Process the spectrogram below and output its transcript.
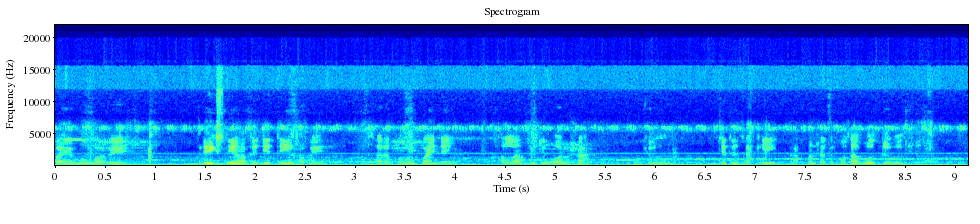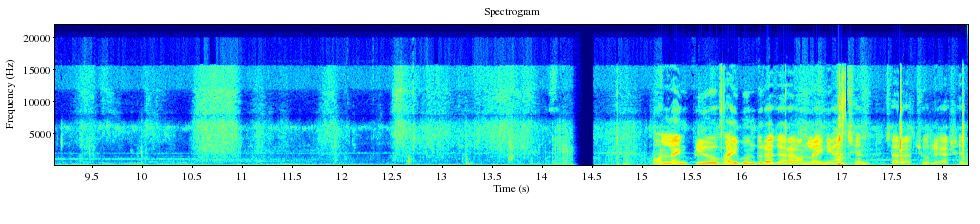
ভয়াবহভাবে রিক্স নিয়ে আমাকে যেতেই হবে। তারা কোনো উপায় নেই। আল্লাহর প্রতি ভরসা। চলুন। যেতে থাকি, আপনার সাথে কথা বলতে বলতে। অনলাইন প্রিয় ভাই বন্ধুরা, যারা অনলাইনে আছেন তারা চলে আসেন,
